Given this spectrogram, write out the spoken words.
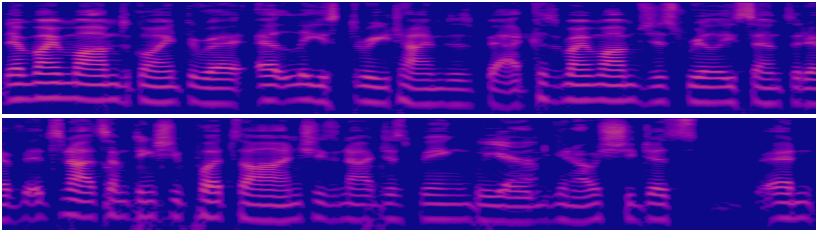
then my mom's going through it at least three times as bad because my mom's just really sensitive. It's not something she puts on. She's not just being weird you know she just and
